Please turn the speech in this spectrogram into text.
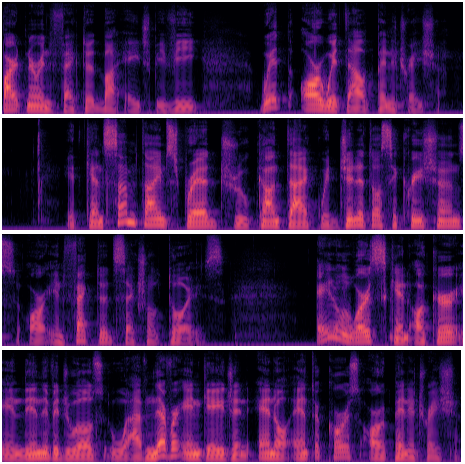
partner infected by HPV, with or without penetration. It can sometimes spread through contact with genital secretions or infected sexual toys. Anal warts can occur in individuals who have never engaged in anal intercourse or penetration.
